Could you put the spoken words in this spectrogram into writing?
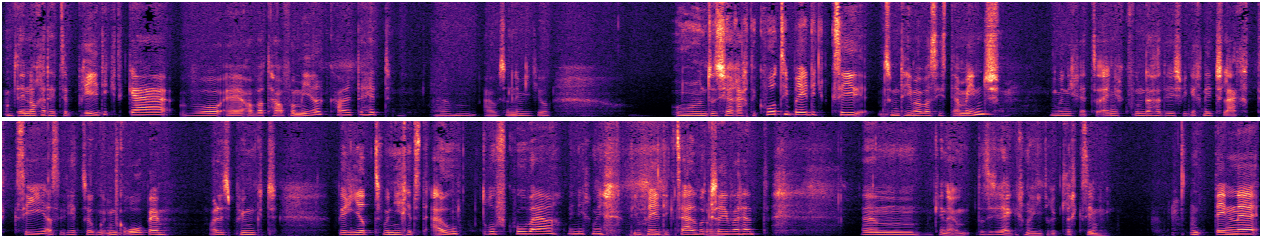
Und dann hat es eine Predigt gegeben, wo ein Avatar von mir gehalten hat, ähm, auch so ein Video. Und das war eine recht kurze Predigt zum Thema «Was ist der Mensch?», wo ich jetzt eigentlich gefunden habe, die ist wirklich nicht schlecht gewesen. Also die hat so im Groben alles Punkte berührt, wo ich jetzt auch drauf gekommen wäre, wenn ich mir die Predigt selber ja. geschrieben hätte. Ähm, genau, das war eigentlich noch eindrücklich. Gewesen. Und dann äh,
